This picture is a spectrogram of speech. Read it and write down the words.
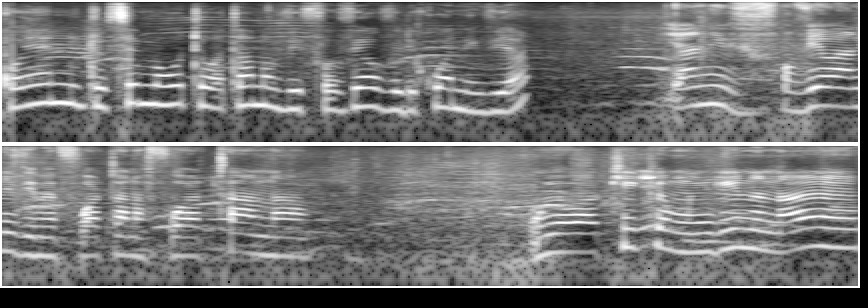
Kwa hiyo yani tuseme wote watano vifo vyao vilikuwa ni vya yani vifo vyao yani vimefuatana fuatana. Huyo wa kike mwingine naye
